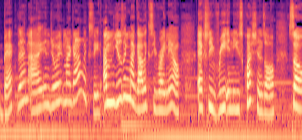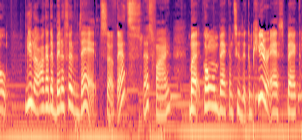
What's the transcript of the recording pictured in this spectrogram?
Back then, I enjoyed my Galaxy. I'm using my Galaxy right now, actually reading these questions off. So you know, I got the benefit of that. So that's that's fine. But going back into the computer aspect,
